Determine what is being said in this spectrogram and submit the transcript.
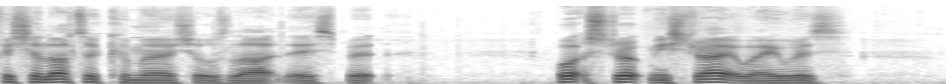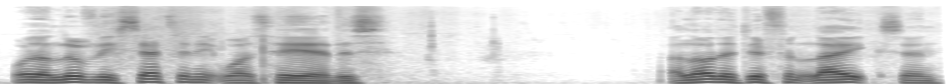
fish a lot of commercials like this, but what struck me straight away was what a lovely setting it was here. There's a lot of different lakes and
